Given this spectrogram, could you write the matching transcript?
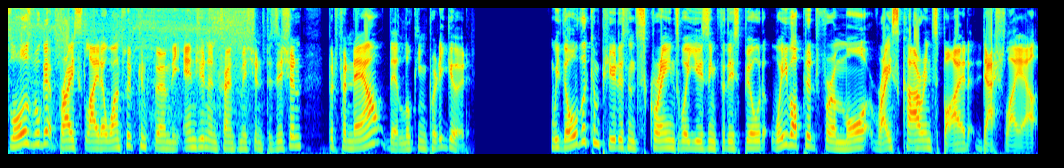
Floors will get braced later once we've confirmed the engine and transmission position, but for now, they're looking pretty good. With all the computers and screens we're using for this build, we've opted for a more race car inspired dash layout.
